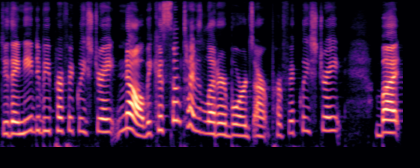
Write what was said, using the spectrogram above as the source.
Do they need to be perfectly straight? No, because sometimes letter boards aren't perfectly straight, but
